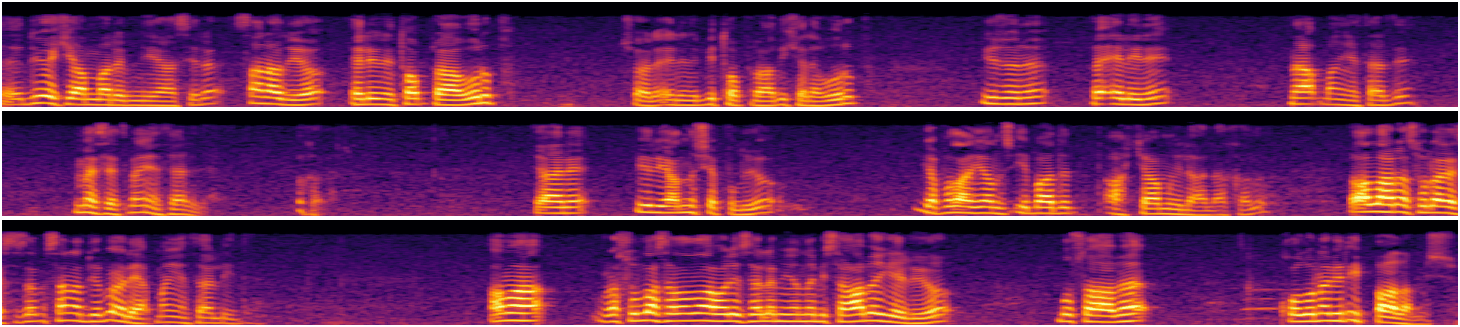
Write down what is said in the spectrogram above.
e, diyor ki Ammar ibn Yasir'e sana diyor elini toprağa vurup şöyle elini bir toprağa bir kere vurup yüzünü ve elini ne yapman yeterdi? Mesetmen yeterdi. Bu kadar. Yani bir yanlış yapılıyor. Yapılan yanlış ibadet ahkamıyla alakalı. Ve Allah Resulü Aleyhisselam sana diyor böyle yapman yeterliydi. Ama Resulullah sallallahu aleyhi ve sellem'in yanına bir sahabe geliyor. Bu sahabe koluna bir ip bağlamış.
